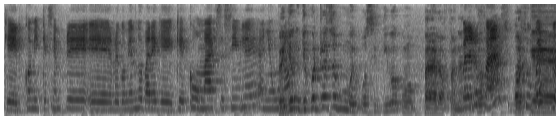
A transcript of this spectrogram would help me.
que el cómic que siempre eh, recomiendo para que, que es como más accesible, Año 1. Pero yo, yo encuentro eso muy positivo como para los fanáticos. Para los fans, por supuesto,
